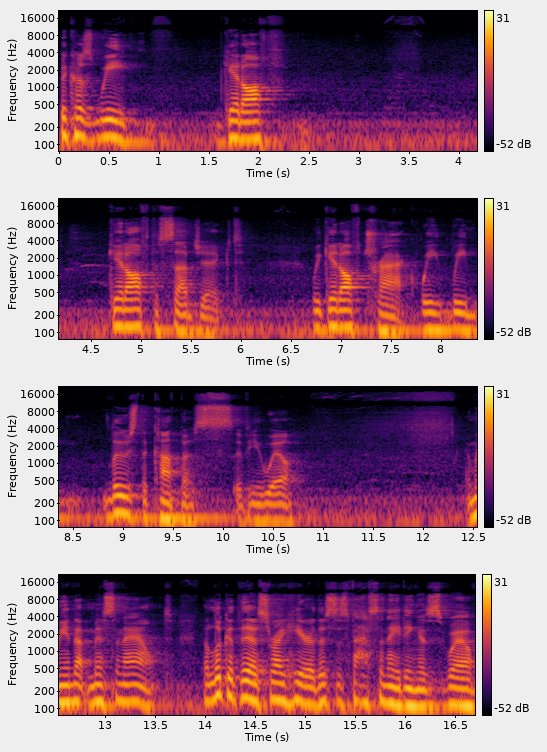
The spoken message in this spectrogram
Because we get off get off the subject. We get off track. We, we lose the compass, if you will. And we end up missing out. Now, look at this right here. This is fascinating as well.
